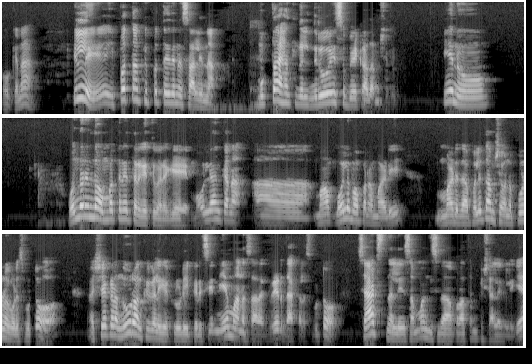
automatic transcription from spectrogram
ಓಕೆನಾ? ಇಲ್ಲಿ ಇಪ್ಪತ್ನಾಲ್ಕು, ಇಪ್ಪತ್ತೈದನೇ ಸಾಲಿನ ಮುಕ್ತಾಯ ಹಂತದಲ್ಲಿ ನಿರ್ವಹಿಸಬೇಕಾದ ಅಂಶಗಳು. ಏನು? ಒಂದರಿಂದ ಒಂಬತ್ತನೇ ತರಗತಿವರೆಗೆ ಮೌಲ್ಯಾಂಕನ ಮೌಲ್ಯಮಾಪನ ಮಾಡಿ, ಮಾಡಿದ ಫಲಿತಾಂಶವನ್ನು ಪೂರ್ಣಗೊಳಿಸ್ಬಿಟ್ಟು, ಶೇಕಡ ನೂರು ಅಂಕಗಳಿಗೆ ಕ್ರೋಢೀಕರಿಸಿ ನಿಯಮಾನುಸಾರ ಗ್ರೇಡ್ ದಾಖಲಿಸ್ಬಿಟ್ಟು, ಸ್ಯಾಟ್ಸ್ನಲ್ಲಿ ಸಂಬಂಧಿಸಿದ ಪ್ರಾಥಮಿಕ ಶಾಲೆಗಳಿಗೆ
